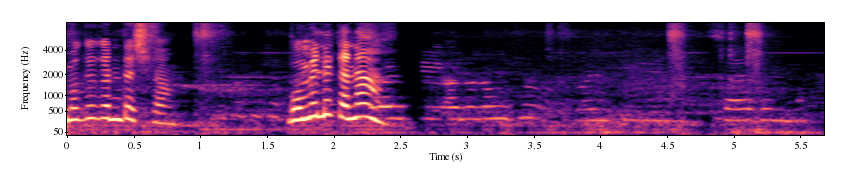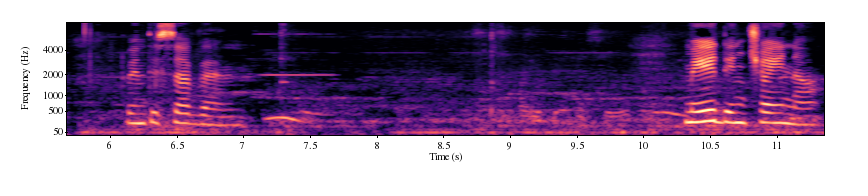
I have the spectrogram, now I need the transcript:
Magaganda siya. Bumili ka na. ano lang siya, 27 27. Made in China.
